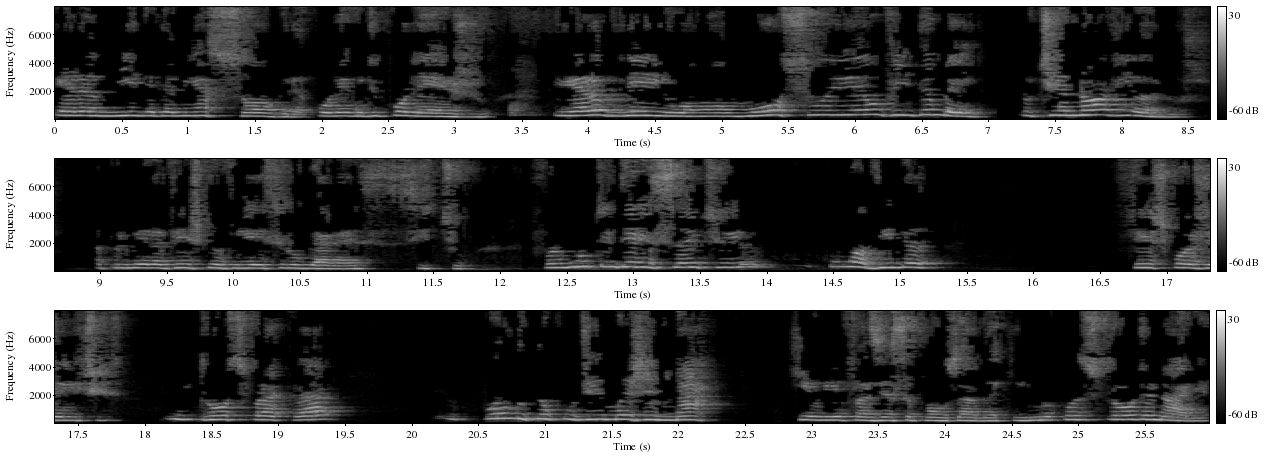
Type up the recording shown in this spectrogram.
era amiga da minha sogra, colega de colégio. E ela veio ao almoço e eu vim também. Eu tinha nove anos, a primeira vez que eu vim a esse lugar, a esse sítio. Foi muito interessante como a vida fez com a gente. Me trouxe para cá. Quando que eu podia imaginar que eu ia fazer essa pousada aqui? Uma coisa extraordinária.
